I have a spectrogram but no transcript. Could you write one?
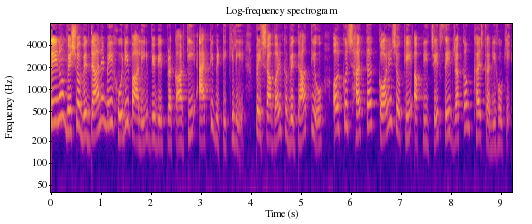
तीनों विश्वविद्यालय में होने वाली विविध प्रकार की एक्टिविटी के लिए पिछड़ा वर्ग विद्यार्थियों और कुछ हद तक कॉलेजों के अपनी जेब से रकम खर्च करनी होगी।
